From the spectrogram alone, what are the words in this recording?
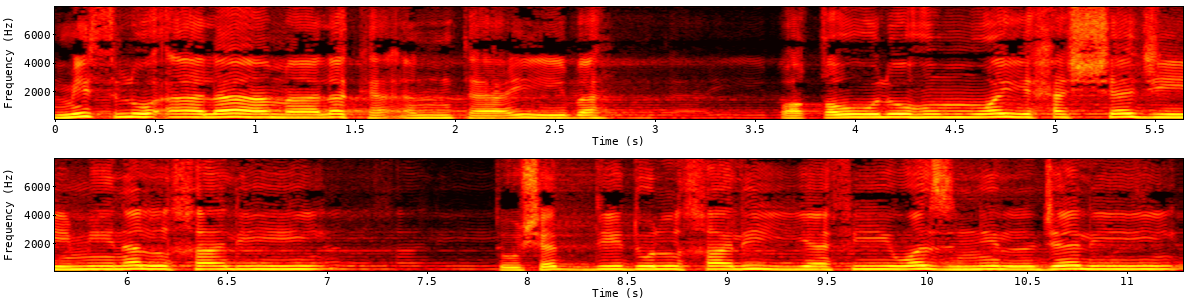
مثل ألام لك أن تعيبه وقولهم ويح الشجي من الخلي. تشدد الخلي في وزن الجلي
